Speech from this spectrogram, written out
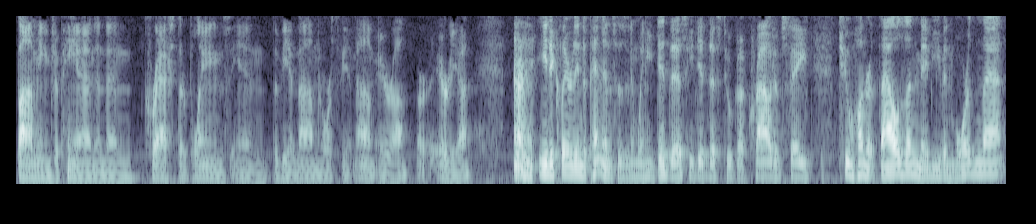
bombing Japan and then crashed their planes in the Vietnam, North Vietnam era or area. he declared independence, and when he did this, he did this to a crowd of say 200,000, maybe even more than that.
